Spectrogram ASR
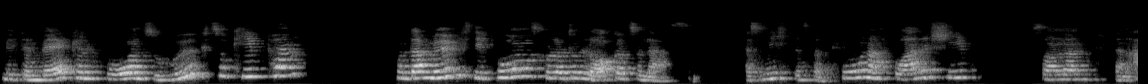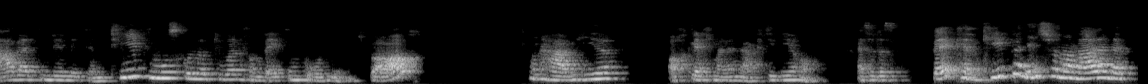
mit dem Becken vor und zurück zu kippen und dann möglichst die Po-Muskulatur locker zu lassen. Also nicht, dass der Po nach vorne schiebt, sondern dann arbeiten wir mit den tiefen Muskulaturen vom Beckenboden und Bauch und haben hier auch gleich mal eine Aktivierung. Also das Beckenkippen ist schon normal eine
